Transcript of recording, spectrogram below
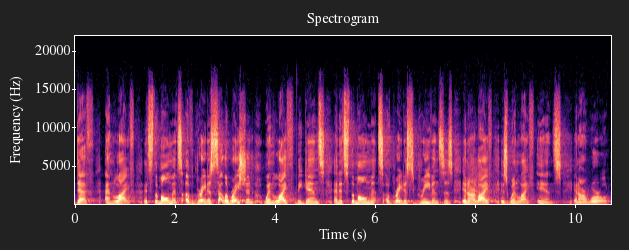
Death and life. It's the moments of greatest celebration when life begins, and it's the moments of greatest grievances in our life is when life ends in our world.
